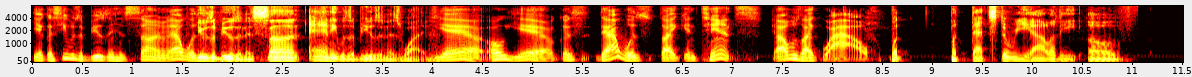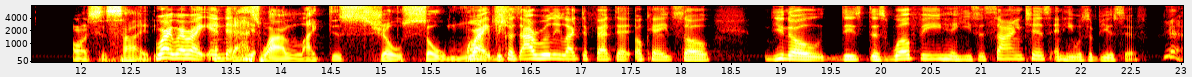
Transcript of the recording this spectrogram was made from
Yeah, because he was abusing his son. That was. He was abusing his son and he was abusing his wife. yeah. Oh yeah. Because that was like intense. I was like, wow. But but that's the reality of our society. Right, right, right. And, and that's why I like this show so much. Right, because I really like the fact that okay, so you know, this this wealthy, he's a scientist and he was abusive. Yeah.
